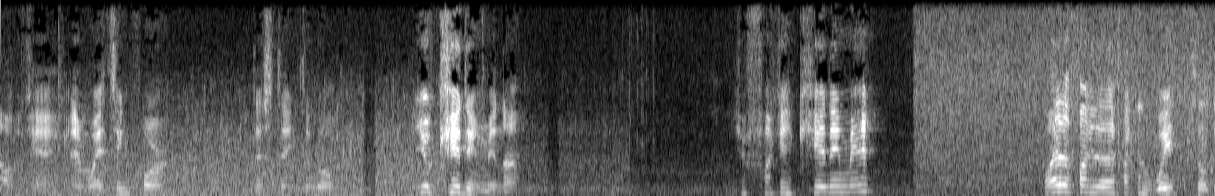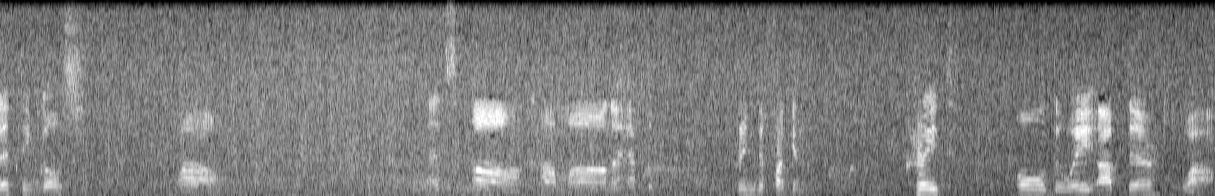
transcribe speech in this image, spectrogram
Okay, I'm waiting for this thing to go. You kidding me, nah? You fucking kidding me? Why the fuck did I fucking wait till that thing goes? Wow. That's oh come on! I have to bring the fucking crate all the way up there. Wow.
